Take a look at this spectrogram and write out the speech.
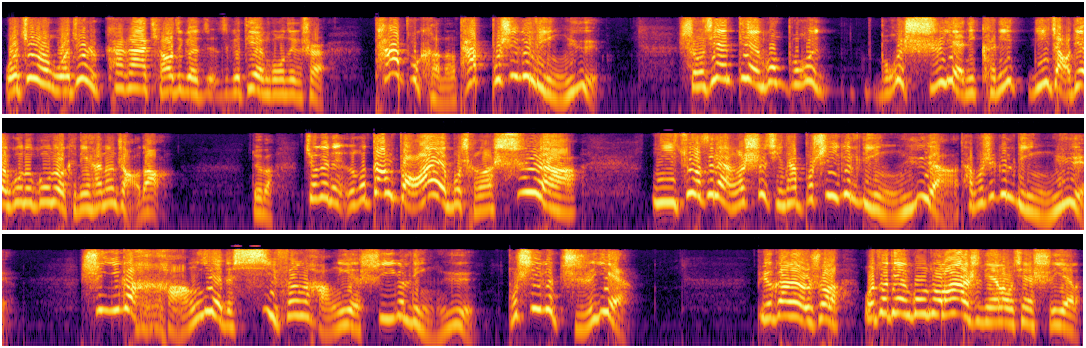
我就是我就是咔咔调这个这个电工这个事儿，它不可能，它不是一个领域。首先，电工不会不会失业，你肯定你找电工的工作肯定还能找到，对吧？就跟你如果当保安也不成啊，是啊。你做这两个事情，它不是一个领域啊，它不是个领域，是一个行业的细分行业，是一个领域，不是一个职业。比如刚才有人说了，我做电工做了二十年了，我现在失业了。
